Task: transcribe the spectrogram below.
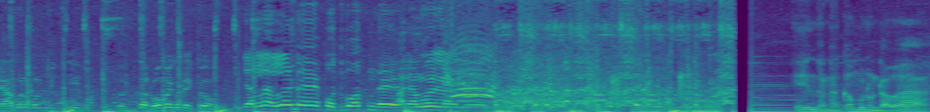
యాభై రూపాయలు మించి ఒక్క రూపాయి కూడా ఎక్కువ. వెళ్ళ వెళ్ళండి పొద్దుపోతుంది ఎలవై ఏందన్నా గమ్మునుండావా?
